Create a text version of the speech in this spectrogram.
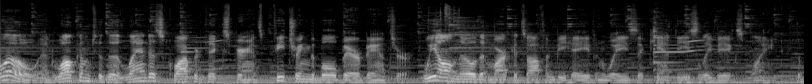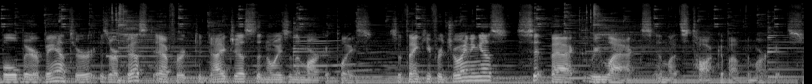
Hello, and welcome to the Landus Cooperative Experience featuring the Bull Bear Banter. We all know that markets often behave in ways that can't easily be explained. The Bull Bear Banter is our best effort to digest the noise in the marketplace. So thank you for joining us. Sit back, relax, and let's talk about the markets.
